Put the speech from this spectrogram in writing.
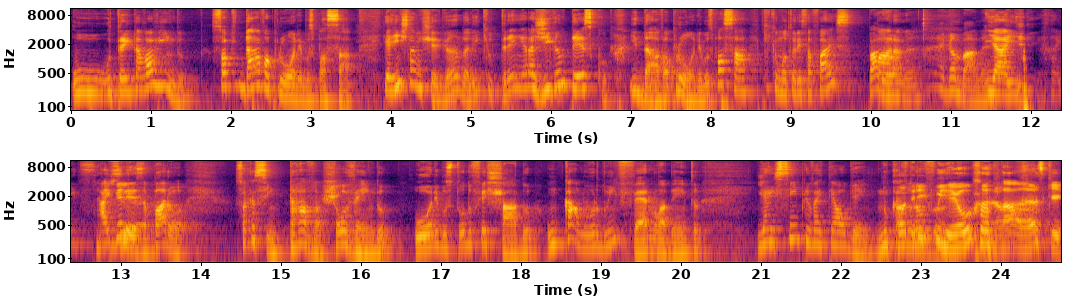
o, o trem tava vindo. Só que dava pro ônibus passar. E a gente tava enxergando ali que o trem era gigantesco e dava pro ônibus passar. O que, que o motorista faz? Parou, Para. né? É gambá, né? E aí, aí, aí beleza, parou. Só que assim, tava chovendo, o ônibus todo fechado, um calor do inferno lá dentro. E aí sempre vai ter alguém. No caso não Rodrigo. fui eu, tá? Antes que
